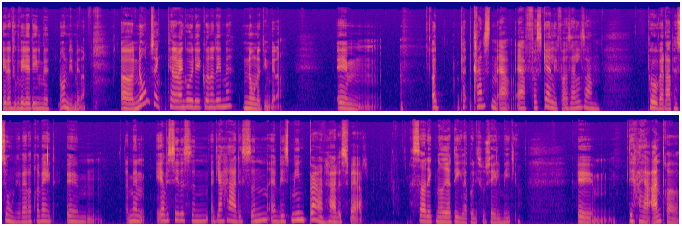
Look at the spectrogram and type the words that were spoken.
Eller du kan vælge at dele med nogle af dine venner. Og nogle ting kan det være en god idé kun at dele med nogle af dine venner. Øhm, grænsen er, er forskellig for os alle sammen på, hvad der er personligt og hvad der er privat. Øhm, men jeg vil sige det sådan, at jeg har det sådan, at hvis mine børn har det svært, så er det ikke noget, jeg deler på de sociale medier. Øhm, det har jeg andre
